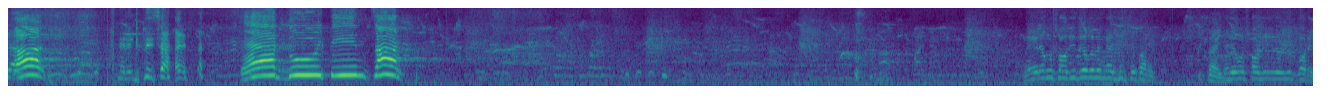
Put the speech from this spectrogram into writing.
চার। এক দুই তিন চার। এরকম সহযোগিতা বলে ম্যাচ জিততে পারে। তাই। এরকম সহযোগিতা যদি করে।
